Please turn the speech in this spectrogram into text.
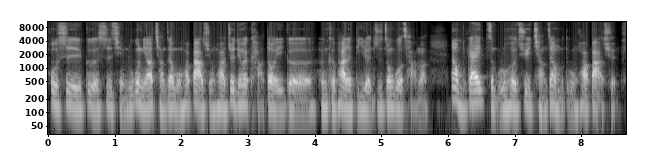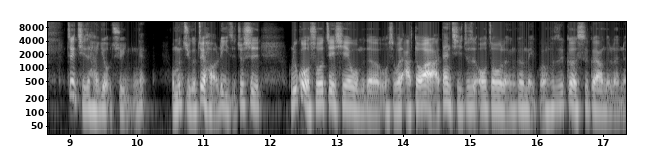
或是各个事情，如果你要抢占文化霸权的话，就一定会卡到一个很可怕的敌人，就是中国茶嘛。那我们该怎么如何去抢占我们的文化霸权？这其实很有趣。你看，我们举个最好的例子，就是如果说这些我们的我所谓的阿多啊，但其实就是欧洲人跟美国人，或是各式各样的人呢。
